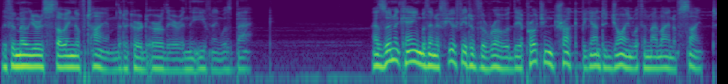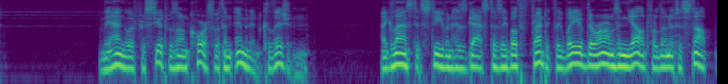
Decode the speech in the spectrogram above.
The familiar slowing of time that occurred earlier in the evening was back. As Luna came within a few feet of the road, the approaching truck began to join within my line of sight. The angle of pursuit was on course with an imminent collision. I glanced at Steve and his guest as they both frantically waved their arms and yelled for Luna to stop.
